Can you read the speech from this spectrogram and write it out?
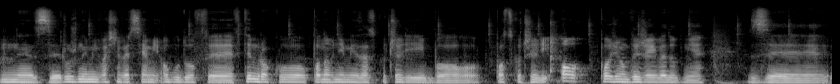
mm, z różnymi właśnie wersjami obudów. E, W tym roku ponownie mnie zaskoczyli, bo podskoczyli o poziom wyżej według mnie z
